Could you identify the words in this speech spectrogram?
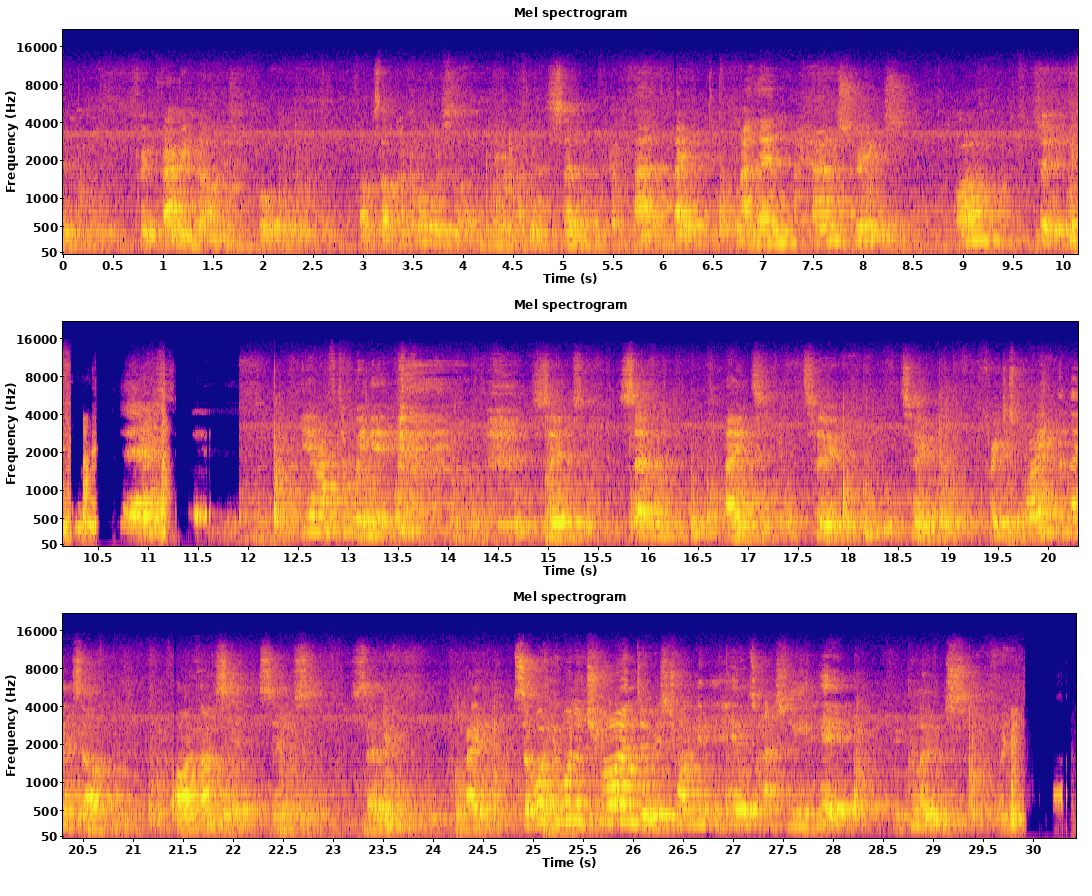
three. Very nice. Four, Looks like a chorus line seven and eight. And then hamstrings, one, two. You have to wing it. Six, seven, eight, two, two, three. Just break the legs up. Five, that's it. Six, seven, eight. So what you want to try and do is try and get your heel to actually hit your glutes when you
